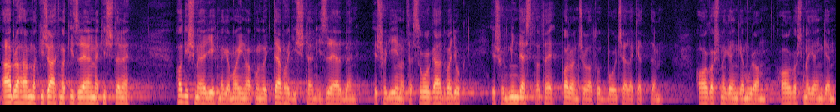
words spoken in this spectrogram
Ábrahámnak, Izsáknak, Izraelnek Istene, hadd ismerjék meg a mai napon, hogy Te vagy Isten Izraelben, és hogy én a Te szolgád vagyok, és hogy mindezt a Te parancsolatodból cselekedtem. Hallgass meg engem, Uram, hallgass meg engem,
